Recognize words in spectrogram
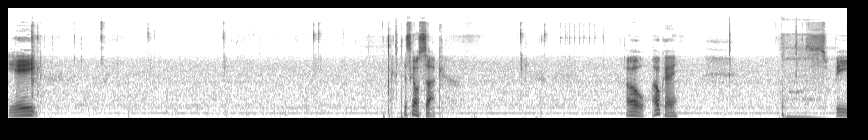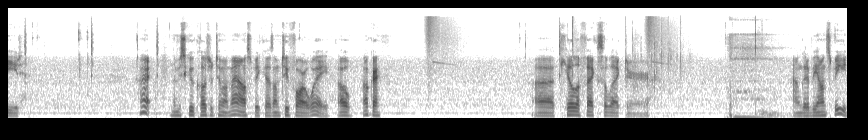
Eight. This is gonna suck. Oh, okay. Speed. Alright, let me scoot closer to my mouse because I'm too far away. Oh, okay. Uh, kill effect selector. I'm gonna be on speed.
